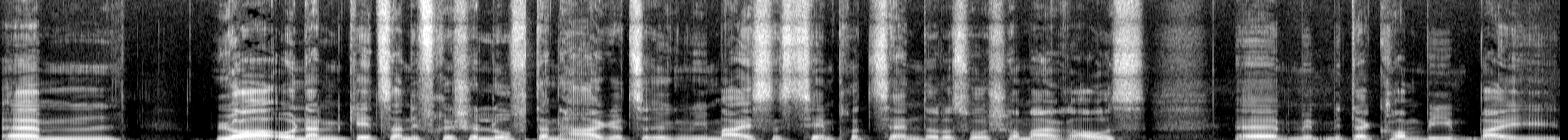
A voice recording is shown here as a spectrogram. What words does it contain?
Ähm, ja, und dann geht es an die frische Luft, dann hagelt es irgendwie meistens 10% oder so schon mal raus äh, mit, mit der Kombi bei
